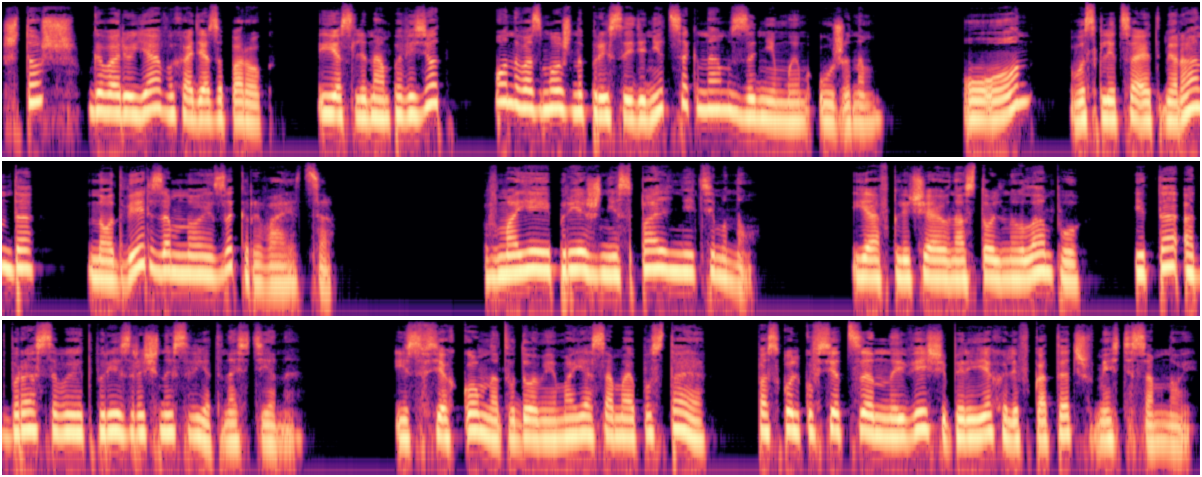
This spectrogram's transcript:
«Что ж», — говорю я, выходя за порог, «если нам повезет, он, возможно, присоединится к нам за немым ужином». «Он?» — восклицает Миранда, но дверь за мной закрывается. В моей прежней спальне темно. Я включаю настольную лампу, и та отбрасывает призрачный свет на стены. Из всех комнат в доме моя самая пустая, поскольку все ценные вещи переехали в коттедж вместе со мной.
